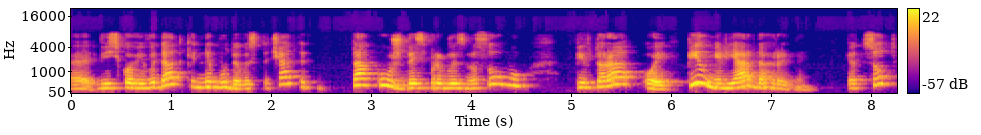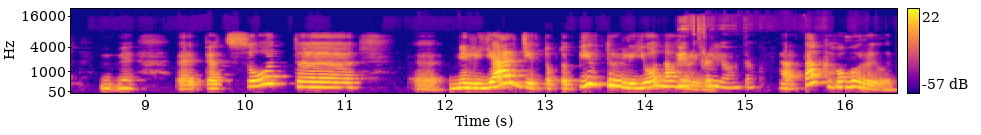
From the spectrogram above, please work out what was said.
е, військові видатки не буде вистачати таку ж десь приблизно суму півтора, ой, півмільярда гривень. 500, е, 500 е, мільярдів, тобто півтрильйона гривень. Півтрильйона, так. Так, так говорили.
